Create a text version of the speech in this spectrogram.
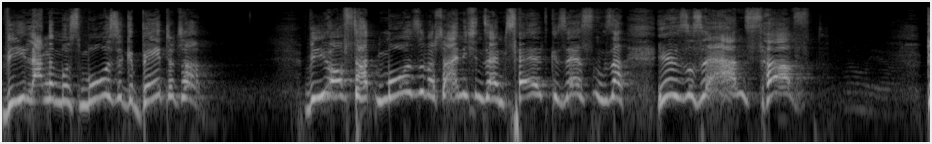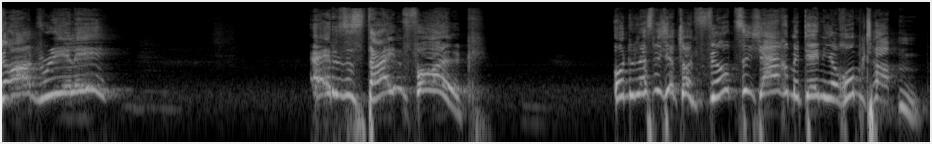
Wie lange muss Mose gebetet haben? Wie oft hat Mose wahrscheinlich in seinem Zelt gesessen und gesagt, Jesus, ernsthaft? God, really? Ey, das ist dein Volk. Und du lässt mich jetzt schon 40 Jahre mit denen hier rumtappen.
